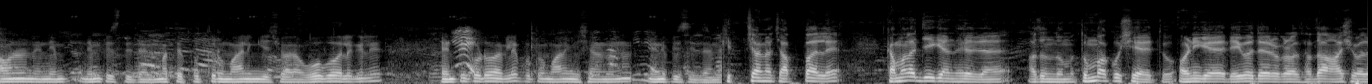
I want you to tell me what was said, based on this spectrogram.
ಅವನನ್ನು ನೆಂಪ್ ನೆನಪಿಸ್ತಿದ್ದೇನೆ ಮತ್ತು ಪುತ್ತೂರು ಮಾಲಿಂಗೇಶ್ವರ ಹೋಗುವಾಗಲೇ ಎಂಟ್ರಿ ಕೊಡುವಾಗಲೇ ಪುತ್ತೂರು ಮಾಲಿಂಗೇಶ್ವರನನ್ನು ನೆನಪಿಸಿದ್ದೇನೆ. ಕಿಚ್ಚನ ಚಪ್ಪಲೆ ಕಮಲಜ್ಜಿಗೆ ಅಂತ ಹೇಳಿದ್ದಾನೆ. ಅದೊಂದು ತುಂಬ ಖುಷಿಯಾಯಿತು ಅವನಿಗೆ ದೇವದೇವರುಗಳ ಸದಾ ಆಶೀರ್ವಾದ.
